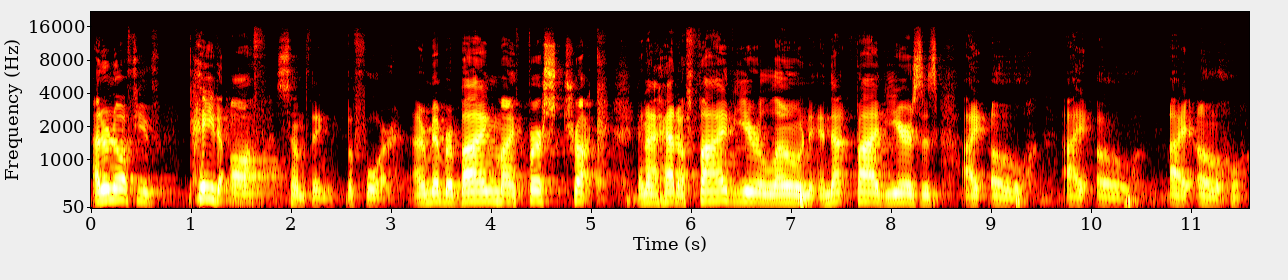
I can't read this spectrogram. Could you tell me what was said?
I don't know if you've paid off something before. I remember buying my first truck, and I had a five year loan, and that five years is I owe, I owe, I owe.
